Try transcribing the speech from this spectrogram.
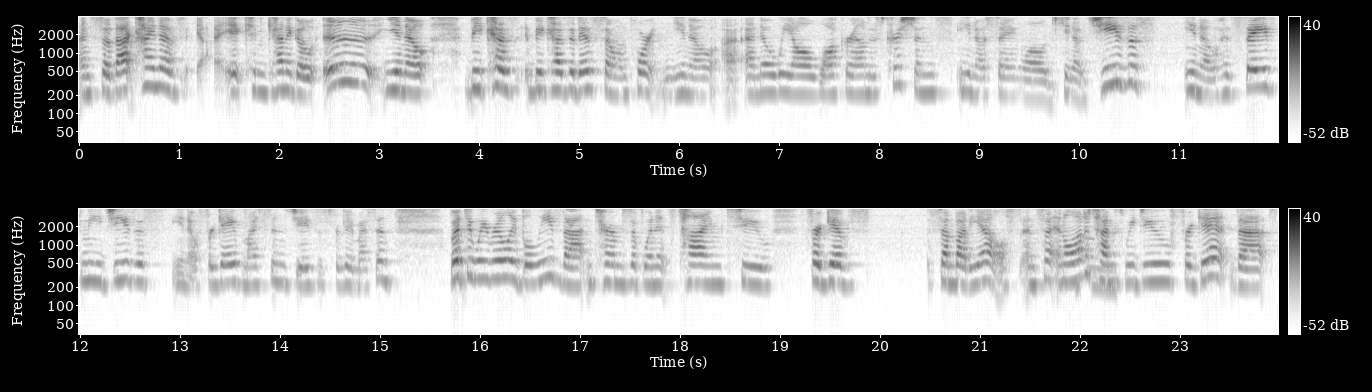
and so that kind of it can kind of go you know because because it is so important you know I, I, know we all walk around as christians you know saying well you know jesus you know has saved me jesus you know forgave my sins jesus forgave my sins but do we really believe that in terms of when it's time to forgive somebody else and so and a lot of mm-hmm. times we do forget that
